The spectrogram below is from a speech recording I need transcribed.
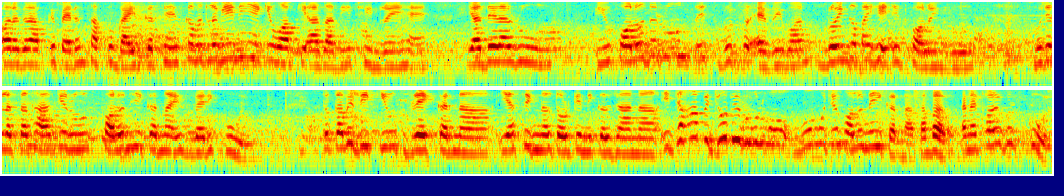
और अगर आपके पेरेंट्स आपको गाइड करते हैं, इसका मतलब ये नहीं है कि वो आपकी आज़ादी छीन रहे हैं, या there are rules you follow the rules it's good for everyone growing up I hated following rules मुझे लगता था कि रूल्स फॉलो नहीं करना इज़ वेरी कूल तो कभी भी क्यूज ब्रेक करना, या सिग्नल तोड़ के निकल जाना जहाँ पे जो भी रूल हो, वो मुझे फॉलो नहीं करना था, बस. And I thought it was cool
